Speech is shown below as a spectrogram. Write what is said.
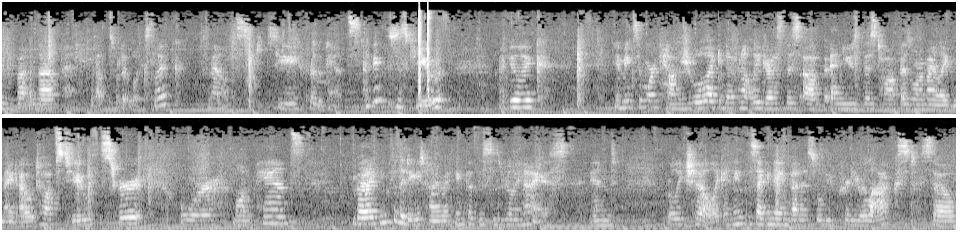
And buttoned up. That's what it looks like. So now let's see for the pants. I think this is cute. I feel like it makes it more casual. I can definitely dress this up and use this top as one of my like night out tops too with a skirt or long pants. But I think for the daytime, I think that this is really nice and really chill. Like I think the second day in Venice will be pretty relaxed. So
